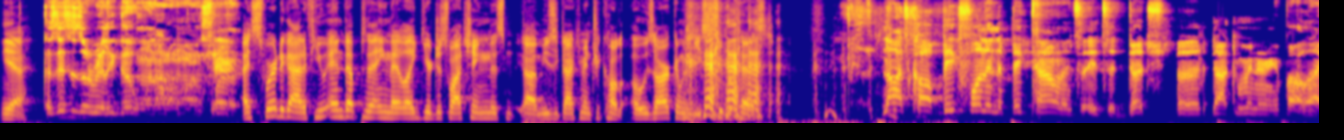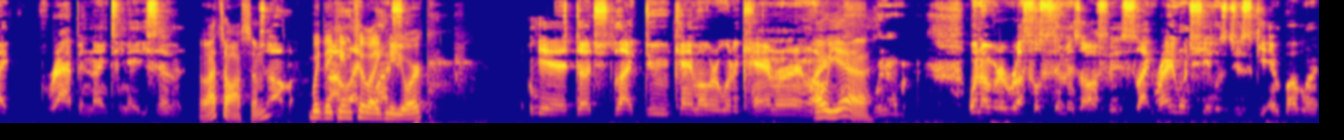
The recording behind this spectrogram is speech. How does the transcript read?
yeah. because this is a really good one. I don't mind sharing. I swear to God, if you end up saying that like you're just watching this uh, music documentary called Ozark, I'm gonna be super pissed. No, it's called Big Fun in the Big Town. It's a, it's a Dutch uh, documentary about like rap in 1987. Well, that's awesome. Um, Wait, they I came to like New York. Yeah, Dutch like dude came over with a camera and like Oh, yeah. went over, went over to Russell Simmons' office like right when shit was just getting bubbling.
